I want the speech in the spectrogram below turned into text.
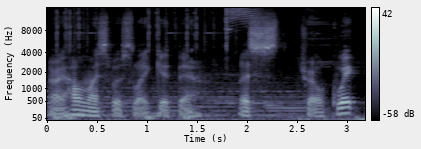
Alright, how am I supposed to like get there? Let's travel quick.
